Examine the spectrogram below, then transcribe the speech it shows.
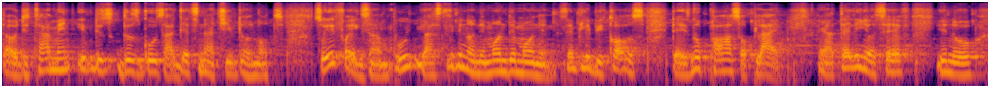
that will determine if this, those goals are getting achieved or not. So if, for example, you are sleeping on a Monday morning simply because there is no power supply, and you are telling yourself, you know,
